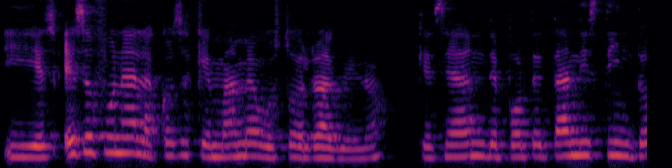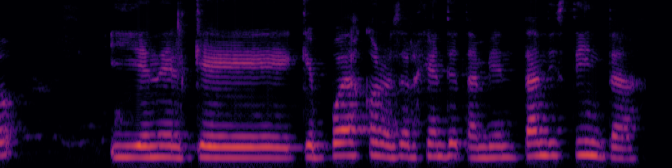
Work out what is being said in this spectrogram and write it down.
Y eso fue una de las cosas que más me gustó del rugby, ¿no? Que sea un deporte tan distinto y en el que, que puedas conocer gente también tan distinta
